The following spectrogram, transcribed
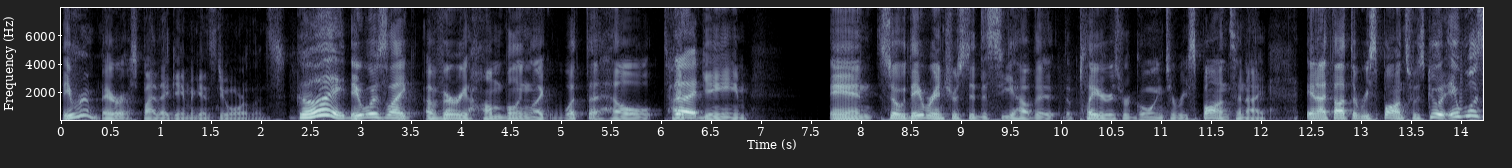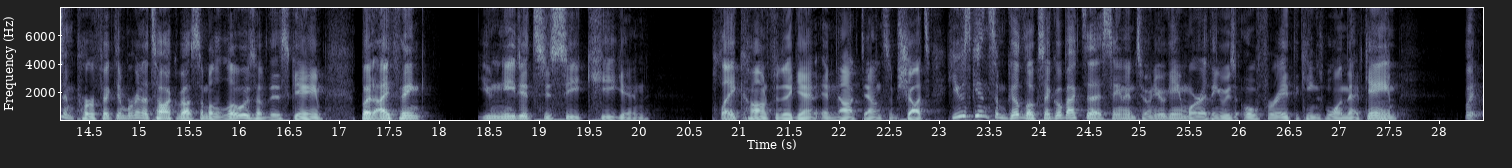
they were embarrassed by that game against New Orleans. Good. It was like a very humbling, like, what the hell type Good. game. And so they were interested to see how the, the players were going to respond tonight. And I thought the response was good. It wasn't perfect. And we're going to talk about some of the lows of this game. But I think you needed to see Keegan play confident again and knock down some shots. He was getting some good looks. I go back to that San Antonio game where I think it was 0 for 8. The Kings won that game, but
